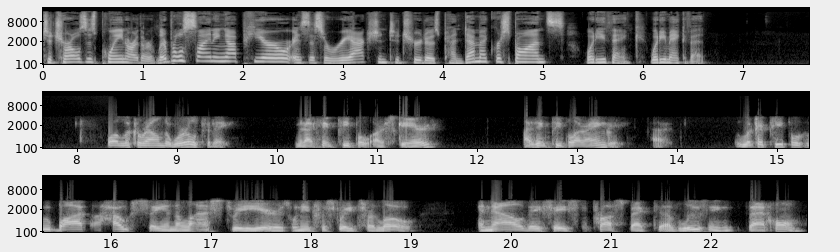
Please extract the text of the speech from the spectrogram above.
to Charles's point, are there liberals signing up here? Or is this a reaction to Trudeau's pandemic response? What do you think? What do you make of it? Well, look around the world today. I mean, I think people are scared. I think people are angry. Look at people who bought a house, say, in the last three years when interest rates are low, and now they face the prospect of losing that home.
